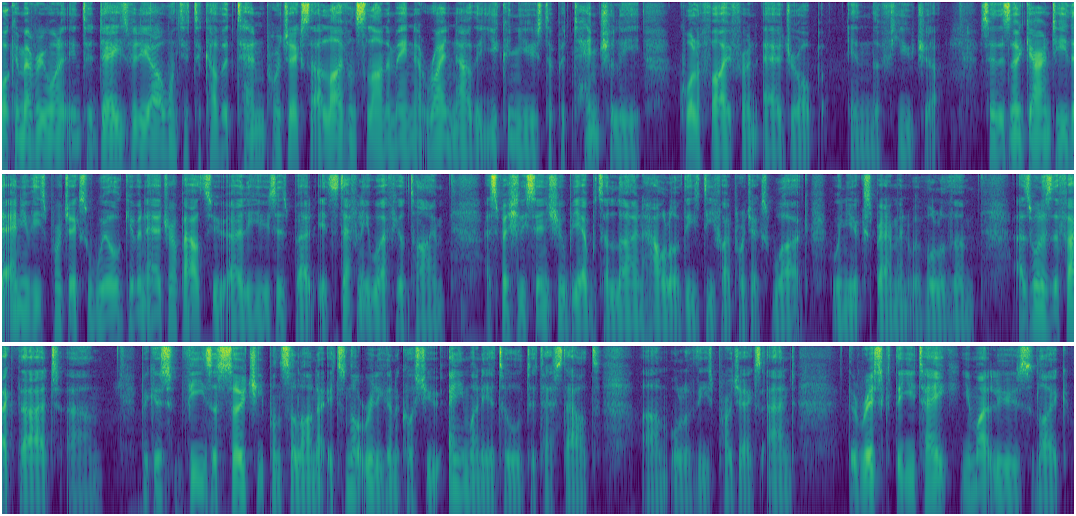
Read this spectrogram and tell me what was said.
Welcome everyone. In today's video, I wanted to cover 10 projects that are live on Solana mainnet right now that you can use to potentially qualify for an airdrop in the future. So there's no guarantee that any of these projects will give an airdrop out to early users, but it's definitely worth your time, especially since you'll be able to learn how a lot of these DeFi projects work when you experiment with all of them, as well as the fact that um, because fees are so cheap on Solana, it's not really going to cost you any money at all to test out um, all of these projects. And the risk that you take, you might lose like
